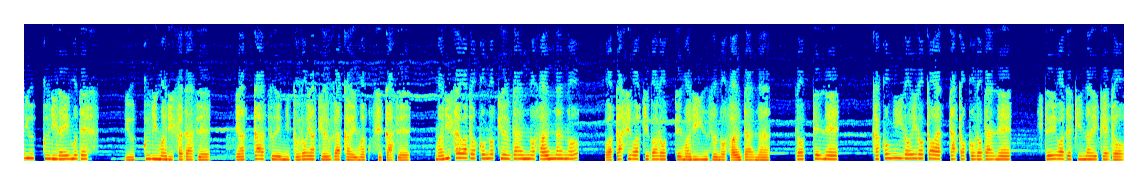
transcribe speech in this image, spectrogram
もゆっくりレ夢ムです。ゆっくりマリサだぜ。やったーついにプロ野球が開幕したぜ。マリサはどこの球団のファンなの？私は千葉ロッテマリーンズのファンだな。ロッテね。過去に色々とあったところだね。否定はできないけど、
